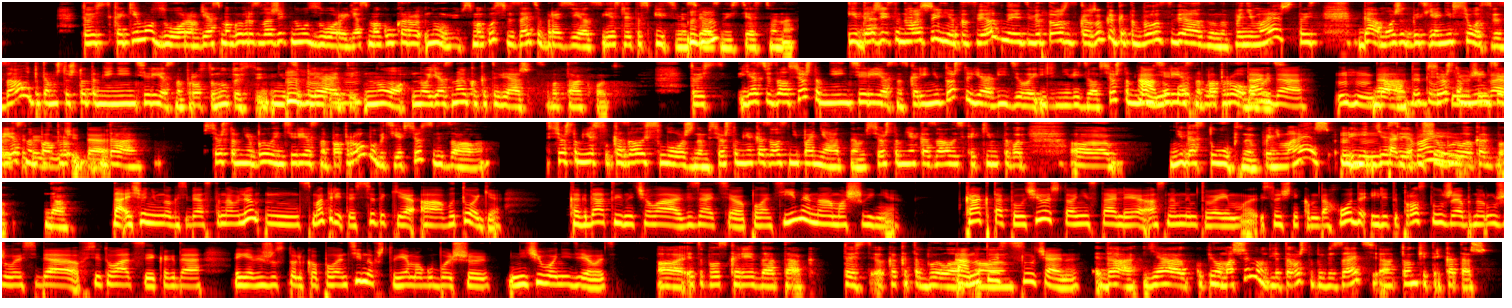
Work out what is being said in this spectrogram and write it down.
То есть каким узором я смогу разложить на узоры, я смогу, ну, смогу связать образец, если это спицами связано, естественно. И даже если на машине это связано, я тебе тоже скажу, как это было связано, понимаешь? То есть, да, может быть, я не все связала, потому что что-то мне не интересно просто, ну, то есть не цепляет, uh-huh, uh-huh. но, но я знаю, как это вяжется, вот так вот. То есть я связала все, что мне интересно, скорее не то, что я видела или не видела, все, что мне а, ну, интересно ну, попробовать. Так, да. Угу, да, да, вот это все, вот что мне интересно попробовать. Да. да. Все, что мне было интересно попробовать, я все связала все, что мне казалось сложным, все, что мне казалось непонятным, все, что мне казалось каким-то вот э, недоступным, понимаешь? Mm-hmm. И если так, это давай... еще было как бы... Да. Да, еще немного себя остановлю. Смотри, то есть все-таки а, в итоге, когда ты начала вязать э, палантины на машине, как так получилось, что они стали основным твоим источником дохода, или ты просто уже обнаружила себя в ситуации, когда я вижу столько палантинов, что я могу больше ничего не делать? А, это было скорее, да, так. То есть, э, как это было? А, ну а, то есть случайно. Да, я купила машину для того, чтобы вязать а, тонкий трикотаж.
